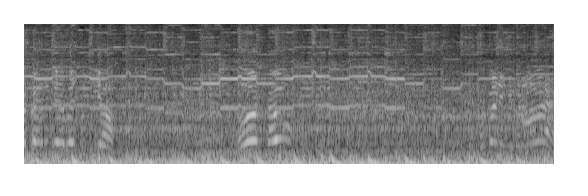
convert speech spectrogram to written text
तुम्हारे फ्रेंड के बच्चिया। और ताऊ पता नहीं बनावा है।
